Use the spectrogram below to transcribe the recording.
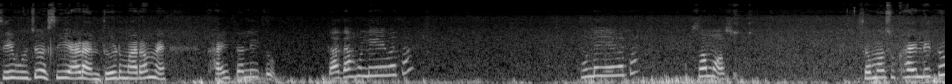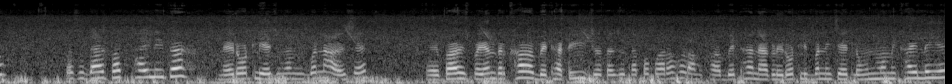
સીવું જો શિયાળાની ધૂળમાં રમે, ખાઈ તો લીધું. દાદા, હું લઈ આવ્યા હતા હું લઈ આવ્યા હતા સમોસું. સમોસું ખાઈ લીધું, પછી દાળ ભાત ખાઈ લીધા, ને રોટલી હજી મમ્મી બનાવે છે. એ ભાવેશભાઈ અંદર ખાવા બેઠા ટીવી જોતા જોતા પપ્પા રહોડામાં ખાવા બેઠા ને આગળ રોટલી બની જાય એટલે હું મમ્મી ખાઈ લઈએ,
